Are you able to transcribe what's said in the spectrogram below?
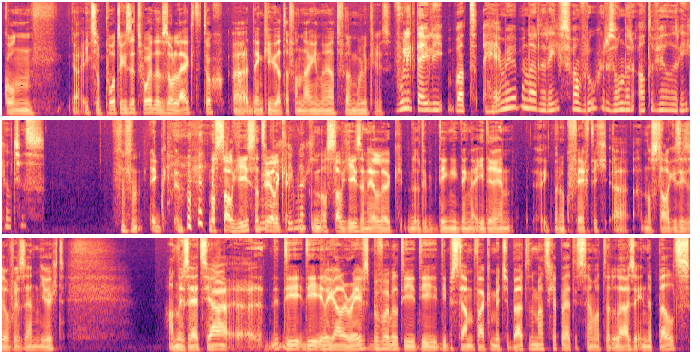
kon ja, iets op poten gezet worden, zo lijkt het toch, eh, denk ik dat dat vandaag inderdaad veel moeilijker is. Voel ik dat jullie wat heimwee hebben naar de raves van vroeger, zonder al te veel regeltjes? Ik, nostalgie is natuurlijk nostalgie is een heel leuk ding. Ik denk dat iedereen, ik ben ook 40, eh, nostalgisch is over zijn jeugd. Anderzijds, ja, eh, die, die illegale raves bijvoorbeeld, die, die, die bestaan vaak een beetje buiten de maatschappij. Het zijn wat de luizen in de pels.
